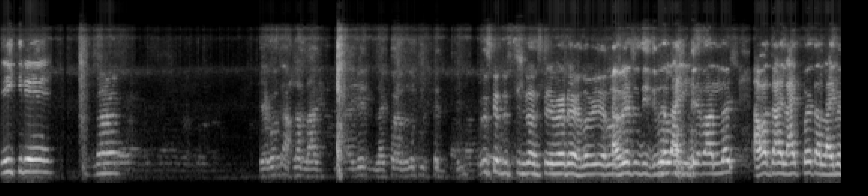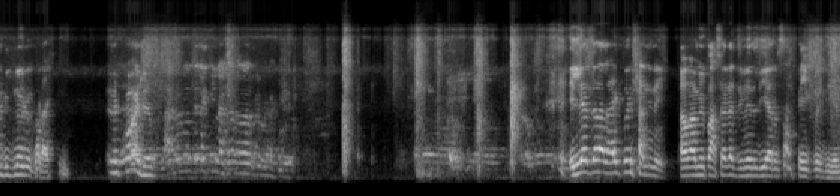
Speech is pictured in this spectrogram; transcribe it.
এই কিরে আমার যাই লাইভ করে তার লাইভে বিঘ্ন করা এটা কয় দে ইলিয়াস যারা লাইভ করে শান্তি নেই। তাও আমি পাঁচশোটা জিমেল দিয়ে আরও সাত পেজ করে দিবেন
